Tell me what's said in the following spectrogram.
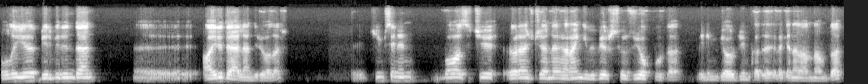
olayı birbirinden e, ayrı değerlendiriyorlar. E, kimsenin Boğaziçi öğrencilerine herhangi bir sözü yok burada benim gördüğüm kadarıyla genel anlamda.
